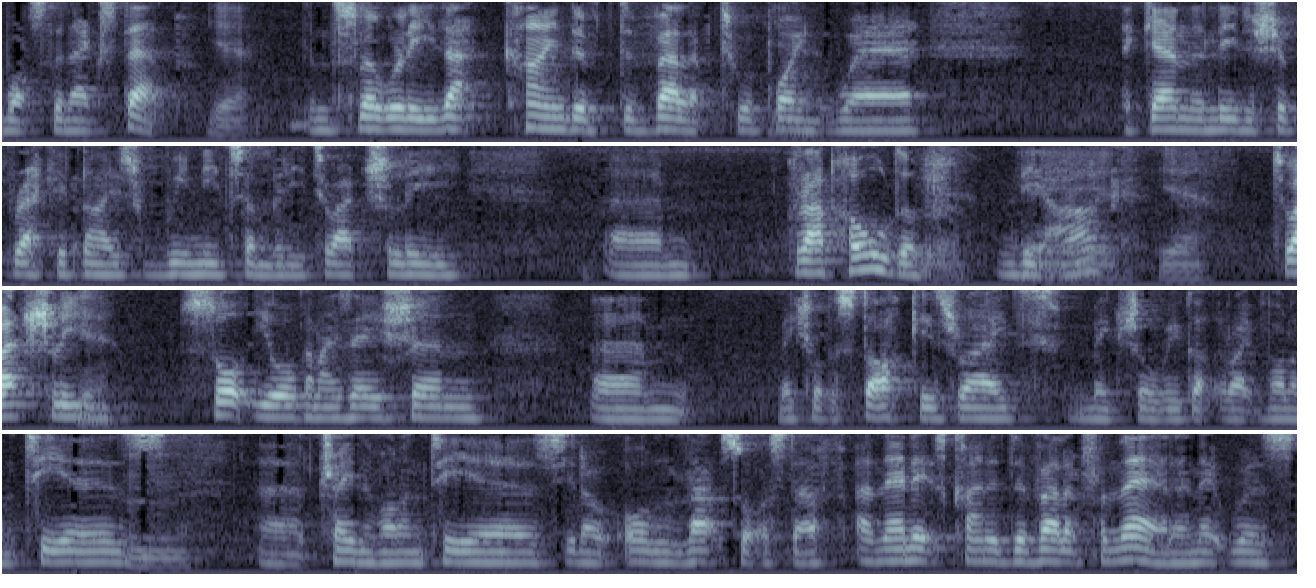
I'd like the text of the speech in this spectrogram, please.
What's the next step? Yeah. And slowly that kind of developed to a point where, again, the leadership recognised we need somebody to actually um, grab hold of the yeah, ark, Yeah. yeah. to actually Yeah. sort the organisation, um, make sure the stock is right, make sure we've got the right volunteers, Mm. uh, train the volunteers, you know, all that sort of stuff. And then it's kind of developed from there. And it was,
